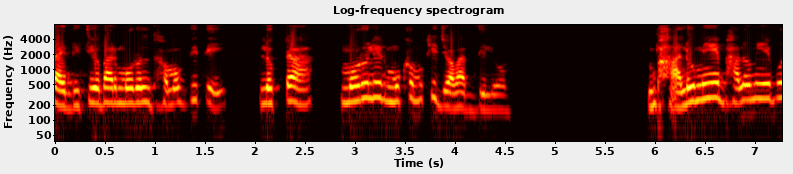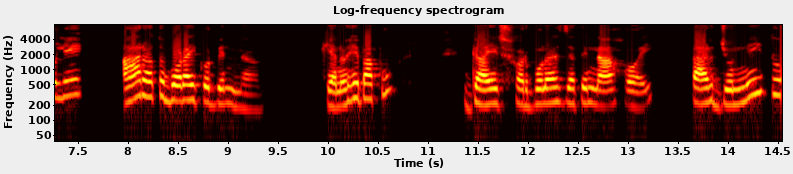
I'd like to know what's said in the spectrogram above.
তাই দ্বিতীয়বার মোড়ল ধমক দিতেই লোকটা মোড়লের মুখোমুখি জবাব দিল। ভালো মেয়ে ভালো মেয়ে বলে আর অত বড়াই করবেন না। কেন হে বাপু? গায়ের সর্বনাশ যাতে না হয়, তার জন্যেই তো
